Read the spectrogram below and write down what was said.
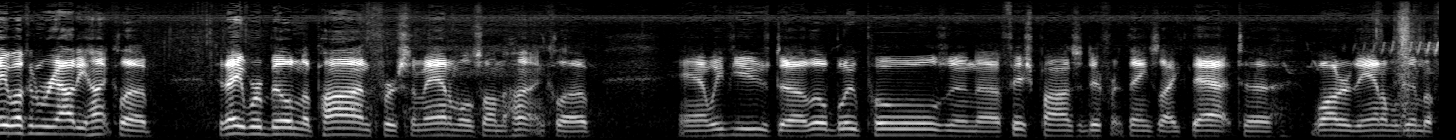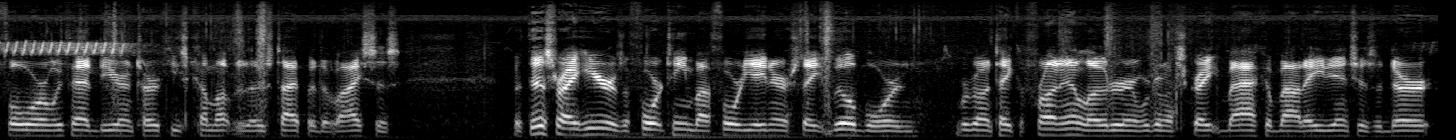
Hey, welcome to Reality Hunt Club. Today we're building a pond for some animals on the hunting club. And we've used uh, little blue pools and uh, fish ponds and different things like that to water the animals in before. We've had deer and turkeys come up to those type of devices. But this right here is a 14 by 48 interstate billboard. And we're going to take a front end loader and we're going to scrape back about eight inches of dirt.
